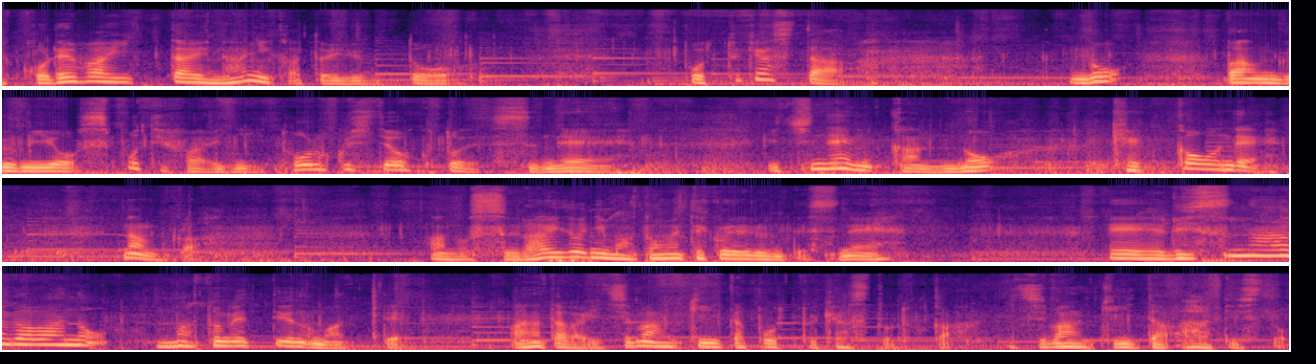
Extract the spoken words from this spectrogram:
えー、これは一体何かというとポッドキャスターの番組を Spotify に登録しておくとですね1年間の結果をねなんかあのスライドにまとめてくれるんですね、えー、リスナー側のまとめっていうのもあってあなたが一番聞いたポッドキャストとか一番聞いたアーティスト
